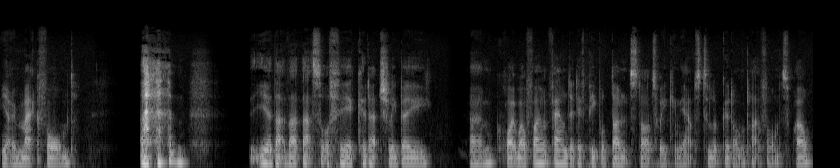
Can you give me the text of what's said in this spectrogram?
you know Mac formed. Um, yeah, that that that sort of fear could actually be um, quite well founded if people don't start tweaking the apps to look good on the platform as well.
